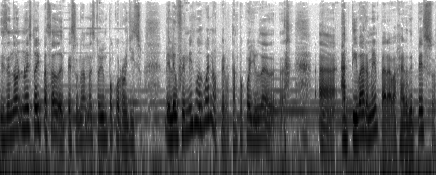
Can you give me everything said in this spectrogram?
Dice, no, no estoy pasado de peso, nada más estoy un poco rollizo. El eufemismo es bueno, pero tampoco ayuda a, activarme para bajar de peso.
